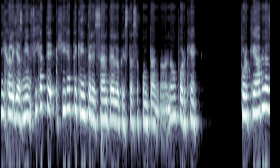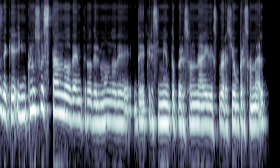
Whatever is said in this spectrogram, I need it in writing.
Híjole, Yasmín, fíjate, fíjate qué interesante lo que estás apuntando, ¿no? Porque porque hablas de que incluso estando dentro del mundo de, crecimiento personal y de exploración personal,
